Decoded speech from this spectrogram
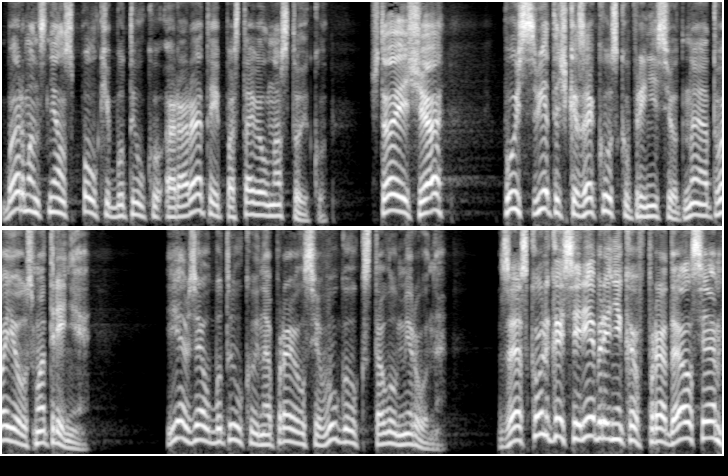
Бармен снял с полки бутылку арарата и поставил на стойку. «Что еще? Пусть Светочка закуску принесет на твое усмотрение». Я взял бутылку и направился в угол к столу Мирона. «За сколько серебряников продался?»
